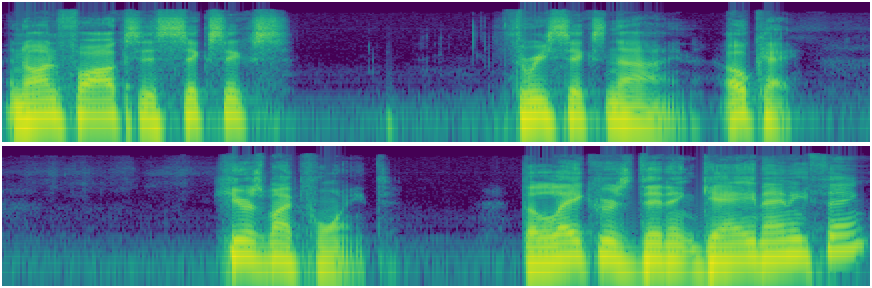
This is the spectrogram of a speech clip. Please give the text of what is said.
And on Fox is 66369. Okay. Here's my point the Lakers didn't gain anything,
